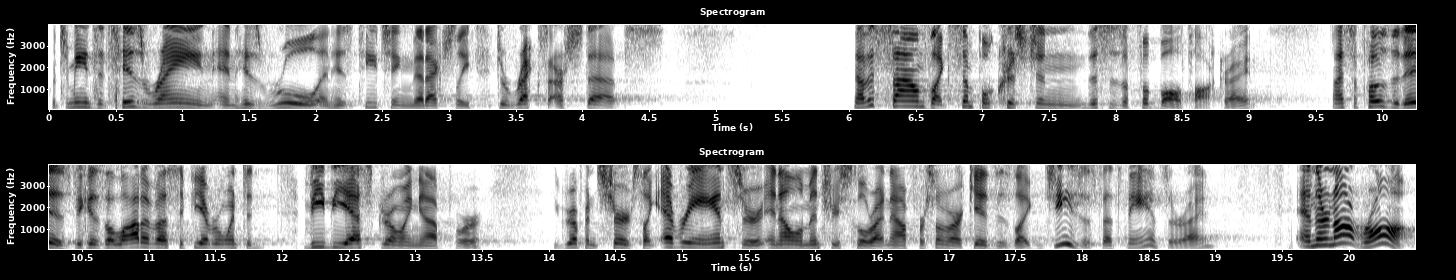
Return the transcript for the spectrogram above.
which means it's His reign and His rule and His teaching that actually directs our steps. Now, this sounds like simple Christian, this is a football talk, right? And I suppose it is because a lot of us, if you ever went to VBS growing up or you grew up in church, like every answer in elementary school right now for some of our kids is like, Jesus, that's the answer, right? And they're not wrong.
